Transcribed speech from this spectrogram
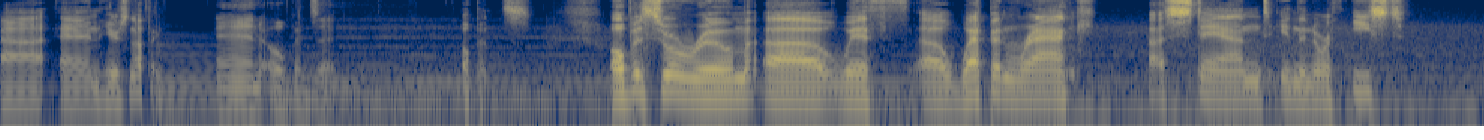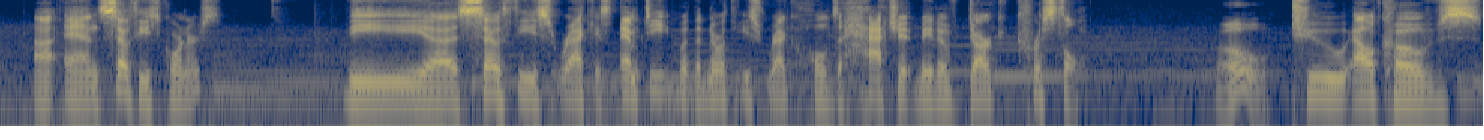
uh, and here's nothing. and opens it. Opens. Opens to a room uh, with a weapon rack, a stand in the northeast uh, and southeast corners. The uh, southeast rack is empty, but the northeast rack holds a hatchet made of dark crystal. Oh, two alcoves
